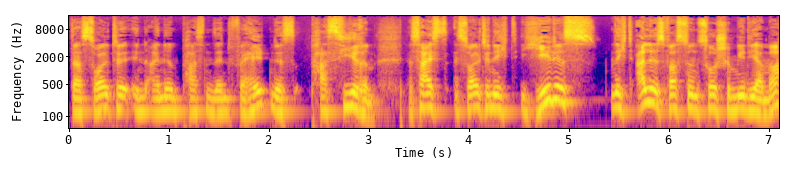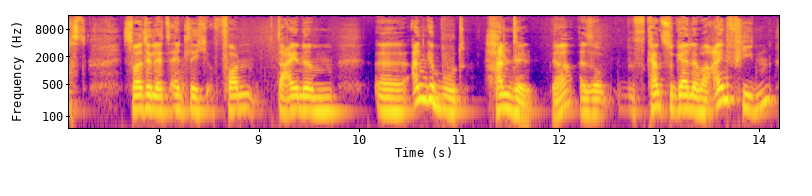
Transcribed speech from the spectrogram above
das sollte in einem passenden Verhältnis passieren. Das heißt, es sollte nicht jedes, nicht alles, was du in Social Media machst, sollte letztendlich von deinem äh, Angebot handeln. Ja, also das kannst du gerne mal einfieden,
